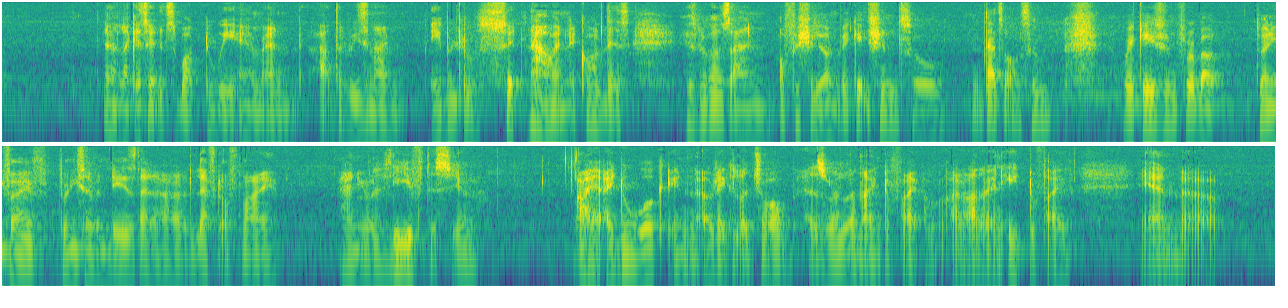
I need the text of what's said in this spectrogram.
uh, like I said, it's about 2 a.m. and uh, the reason I'm able to sit now and record this is because I'm officially on vacation. So that's awesome. Vacation for about 25, 27 days that are left of my annual leave this year. I, I do work in a regular job as well, a 9 to 5, or rather an 8 to 5. And uh,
